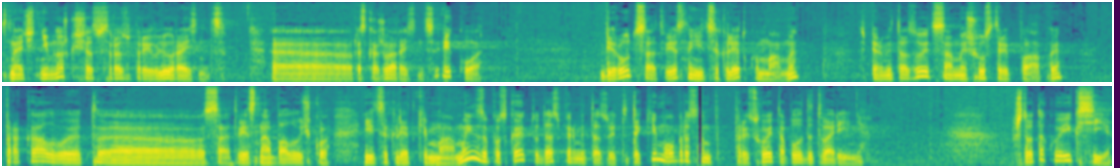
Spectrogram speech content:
Значит, немножко сейчас сразу проявлю разницу. Э, расскажу о разнице. ЭКО. Берут, соответственно, яйцеклетку мамы, сперматозоид самой шустрой папы, прокалывают, э, соответственно, оболочку яйцеклетки мамы и запускают туда сперматозоид. И таким образом происходит оплодотворение. Что такое ИКСИ?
